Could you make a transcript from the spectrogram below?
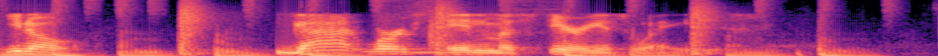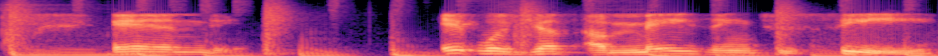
you know, God works in mysterious ways, and it was just amazing to see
